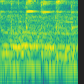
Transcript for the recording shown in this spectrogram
Navidad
